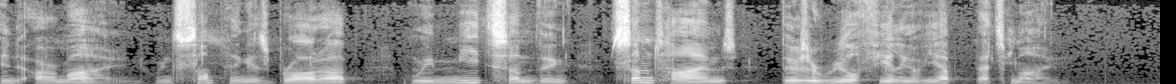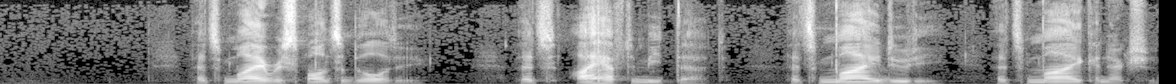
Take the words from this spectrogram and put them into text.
into our mind, when something is brought up, when we meet something, sometimes there's a real feeling of, yep, that's mine. That's my responsibility. That's I have to meet that. That's my duty. That's my connection.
